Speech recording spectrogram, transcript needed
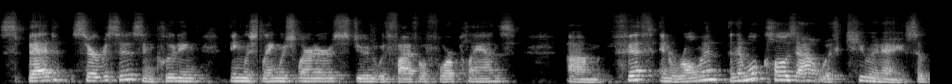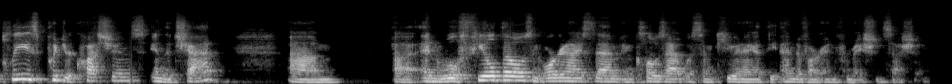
SPED services, including English language learners, student with 504 plans. Um, fifth, enrollment, and then we'll close out with Q&A. So please put your questions in the chat. Um, uh, and we'll field those and organize them and close out with some Q&A at the end of our information session.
